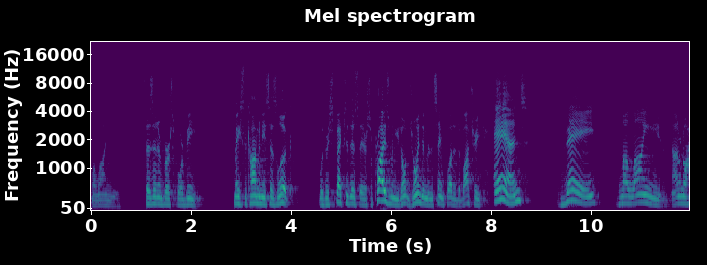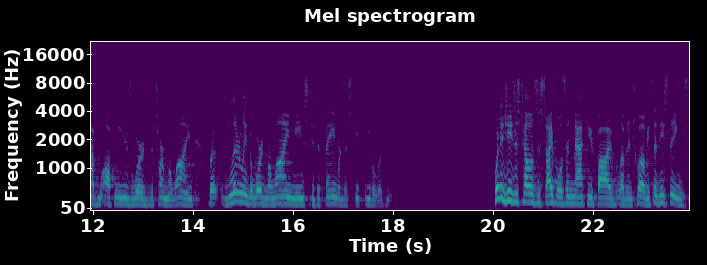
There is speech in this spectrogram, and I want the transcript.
malign you. Says it in verse 4b. Makes the comment, he says, Look, with respect to this, they are surprised when you don't join them in the same flood of debauchery, and they malign you. Now, I don't know how often you use the word, the term malign, but literally the word malign means to defame or to speak evil of you. What did Jesus tell his disciples in Matthew 5 11 and 12? He said these things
